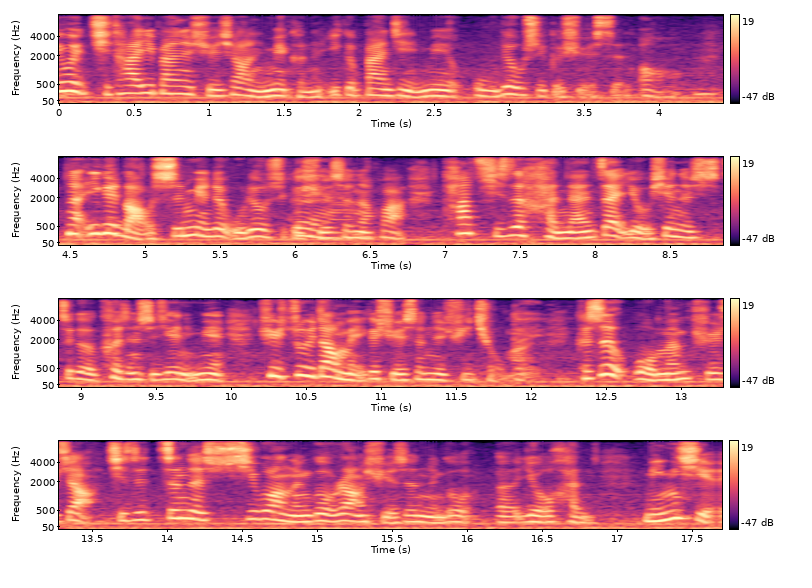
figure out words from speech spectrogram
因为其他一般的学校里面，可能一个班级里面有五六十个学生哦。那一个老师面对五六十个学生的话，他其实很难在有限的这个课程时间里面去注意到每个学生的需求嘛。可是我们学校其实真的希望能够让学生能够呃有很。明显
